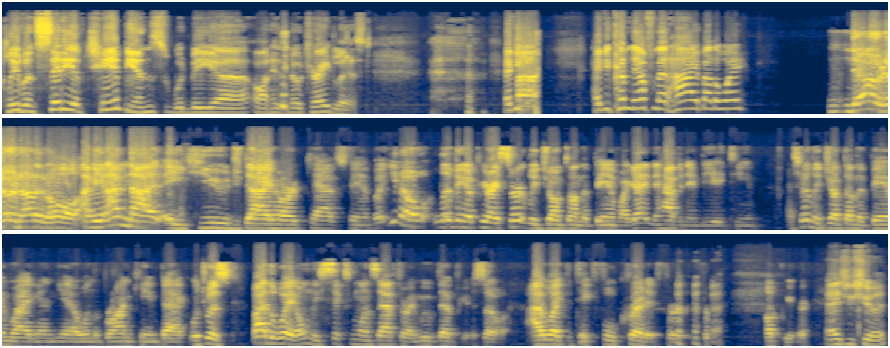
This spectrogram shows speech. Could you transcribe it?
Cleveland City of Champions, would be uh, on his no trade list. have you have you come down from that high, by the way? No, no, not at all. I mean, I'm not a huge diehard Cavs fan, but you know, living up here, I certainly jumped on the bandwagon. I didn't have an NBA team. I certainly jumped on the bandwagon, you know, when LeBron came back, which was, by the way, only six months after I moved up here. So I would like to take full credit for, for up here. As you should.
